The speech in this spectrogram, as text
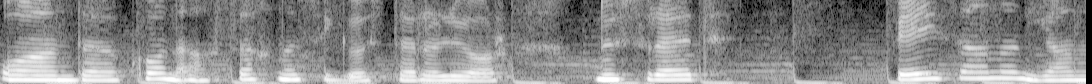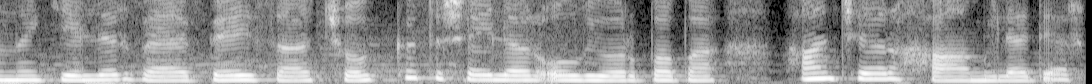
O anda konak sahnesi gösteriliyor. Nusret Beyza'nın yanına gelir ve Beyza çok kötü şeyler oluyor baba. Hançer hamiledir.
